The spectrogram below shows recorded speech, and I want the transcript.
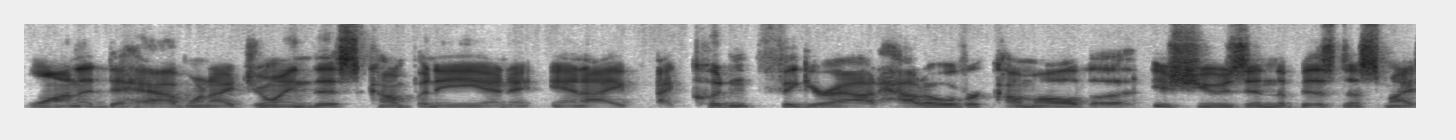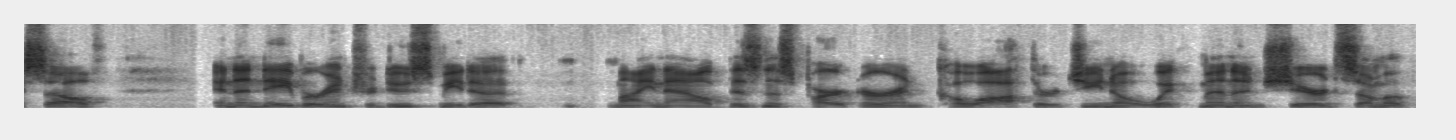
wanted to have when I joined this company. And, and I, I couldn't figure out how to overcome all the issues in the business myself. And a neighbor introduced me to my now business partner and co author, Gino Wickman, and shared some of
